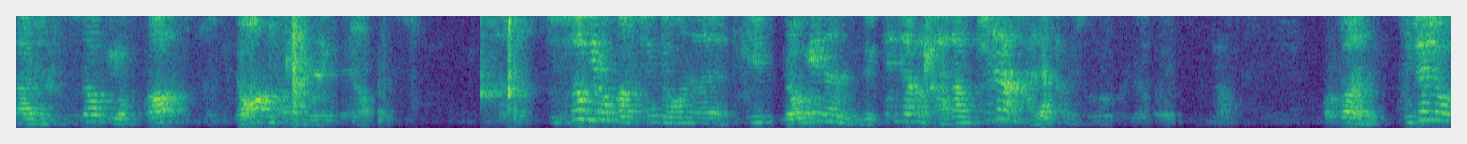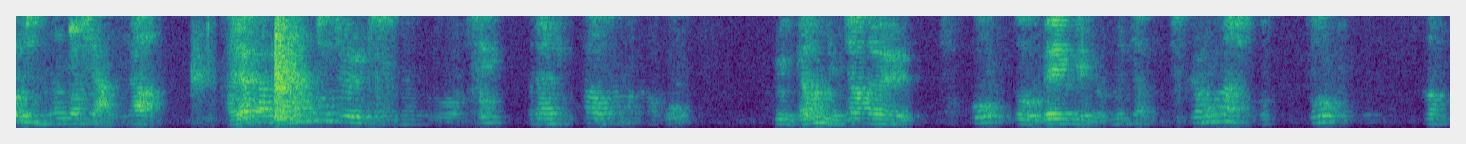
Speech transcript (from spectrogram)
그 다음에 독서 기록과 영화 감상 기록인데요. 독서 기록 같은 경우는 이- 여기는 느낀 점을 가장 최대한 간략하게 적어보려고 했습니다. 어떤 구체적으로 적는 것이 아니라 간략하게 한두 줄 적는 것이 가장 좋다고 생각하고 몇 문장을 적고 또 왜 그게 몇 문장인지 그런 것만 적어도 어,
